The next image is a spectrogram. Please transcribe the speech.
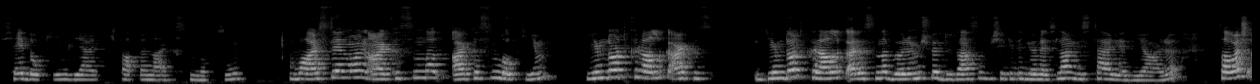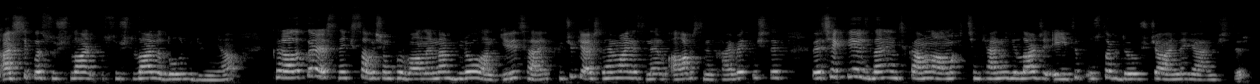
şey de okuyayım. Diğer kitapların arkasını da okuyayım. Varislerin oyun arkasında arkasını da okuyayım. 24 krallık arkası 24 krallık arasında bölünmüş ve düzensiz bir şekilde yönetilen Visteria diyarı. Savaş, açlık ve suçlular, suçlularla dolu bir dünya. Krallıklar arasındaki savaşın kurbanlarından biri olan Iritel, küçük yaşta hem annesini hem abisini kaybetmiştir ve çektiği acıların intikamını almak için kendini yıllarca eğitip usta bir dövüşçü haline gelmiştir.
